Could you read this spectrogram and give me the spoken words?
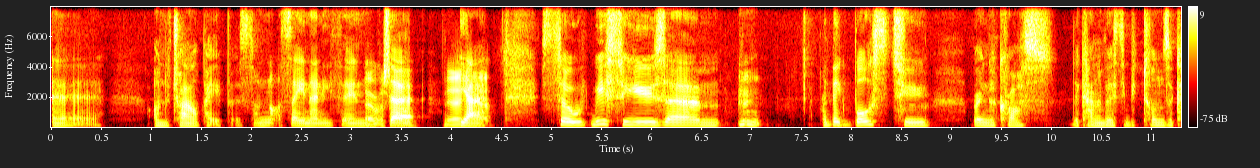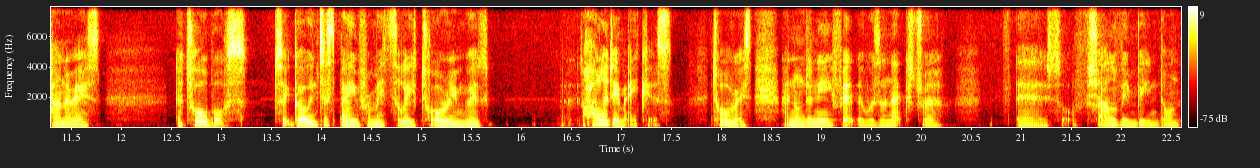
Uh, on the trial papers. So I'm not saying anything. Out that- Yeah, yeah. yeah. So we used to use um, a big bus to bring across the cannabis. There'd be tons of cannabis. A tour bus. So go into Spain from Italy, touring with holidaymakers, tourists. And underneath it, there was an extra uh, sort of shelving being done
